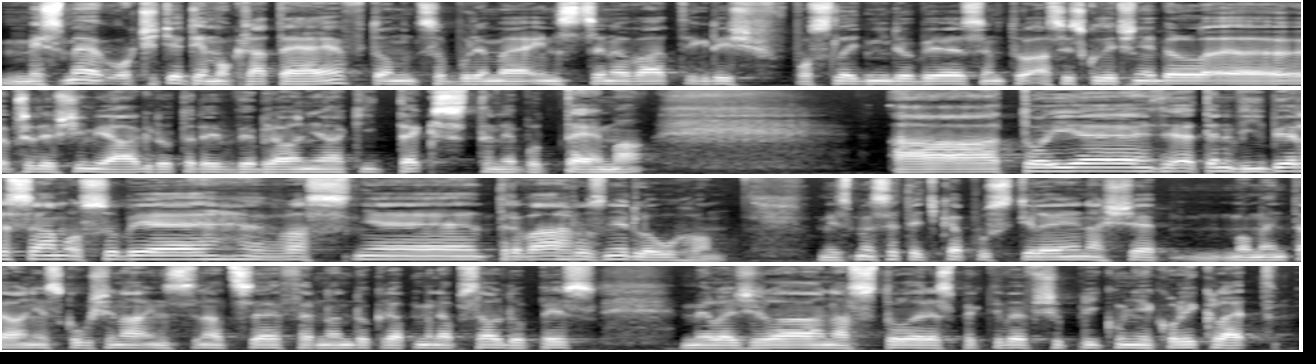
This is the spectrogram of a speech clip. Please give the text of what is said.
My jsme určitě demokraté v tom, co budeme inscenovat, i když v poslední době jsem to asi skutečně byl eh, především já, kdo tedy vybral nějaký text nebo téma. A to je, ten výběr sám o sobě vlastně trvá hrozně dlouho. My jsme se teďka pustili, naše momentálně zkoušená inscenace, Fernando Krab mi napsal dopis, mi ležela na stole, respektive v šuplíku několik let.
